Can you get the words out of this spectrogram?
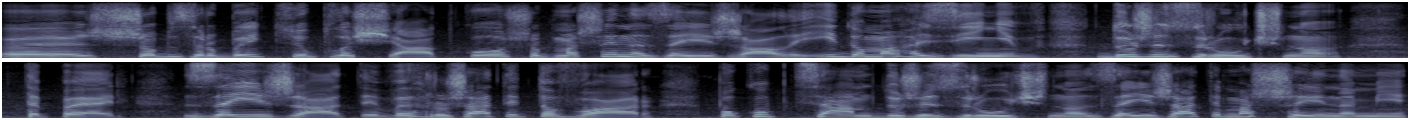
е, Щоб зробити цю площадку, щоб машини заїжджали і до магазинів. Дуже зручно тепер заїжджати, вигружати товар, покупцям дуже зручно, заїжджати машинами.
